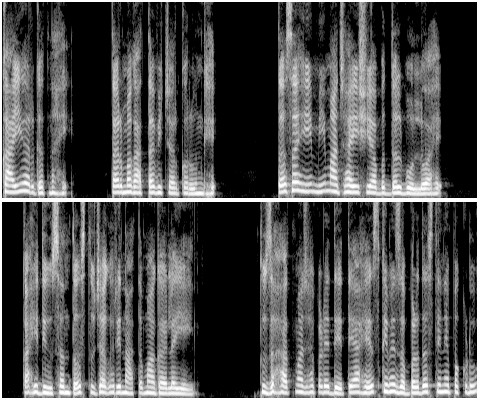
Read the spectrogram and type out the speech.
काही हरकत नाही तर मग आता विचार करून घे. तसंही मी माझ्या आईशी याबद्दल बोललो आहे. काही दिवसांतच तुझ्या घरी नातं मागायला येईल. तुझा हात माझ्याकडे देते आहेस की मी जबरदस्तीने पकडू?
